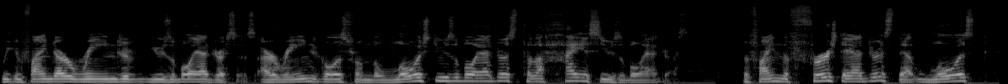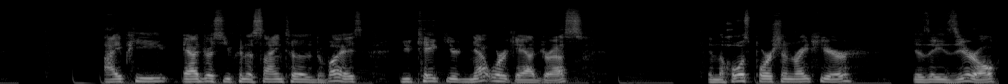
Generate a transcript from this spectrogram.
we can find our range of usable addresses. Our range goes from the lowest usable address to the highest usable address. To find the first address, that lowest IP address you can assign to the device, you take your network address in the host portion right here is a zero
